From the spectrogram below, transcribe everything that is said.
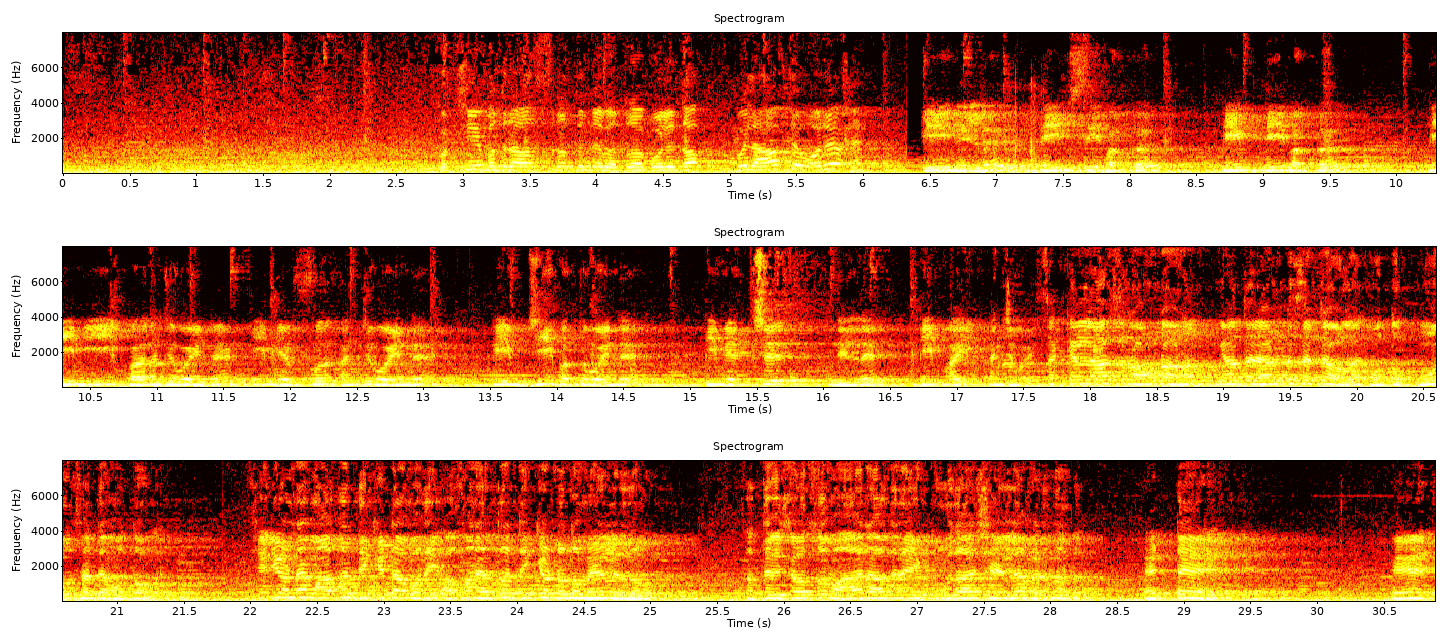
കൊച്ചി ഭദ്രാസനത്തിന്റെ മെത്രാപോലിത്ത ലാസ്റ്റ് ഒരു ഈ നെല്ല് ടീം സി പത്ത് ടീം ഡി പത്ത് ടീം ഇ പതിനഞ്ച് പോയിന്റ് ടീം എഫ് അഞ്ച് പോയിന്റ് ടീം ജി പത്ത് point team H nil team I അഞ്ച് പോയിന്റ് സെക്കൻഡ് ലാസ്റ്റ് റൗണ്ട് ആണ്. ഇങ്ങനത്തെ രണ്ട് സെറ്റാ ഉള്ളത് മൊത്തം. മൂന്ന് സെറ്റാ മൊത്തം ഉള്ളത്. ശരിയുണ്ടെങ്കിൽ മാത്രം ടിക്കിട്ടാ മതി. അവസാനം എത്ര ടിക്കറ്റ് ഉണ്ടെന്ന് മേളിൽ എഴുതണം. സത്യവിശ്വാസം ആരാധന കൂതാശ എല്ലാം വരുന്നുണ്ട്. എട്ട്.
